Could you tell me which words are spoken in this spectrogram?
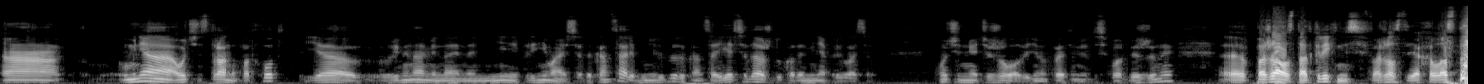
А, у меня очень странный подход. Я временами, наверное, не принимаю себя до конца, либо не люблю до конца. Я всегда жду, когда меня пригласят. Очень мне тяжело, видимо, поэтому я до сих пор без жены. Пожалуйста, откликнись. Пожалуйста, я холостой.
